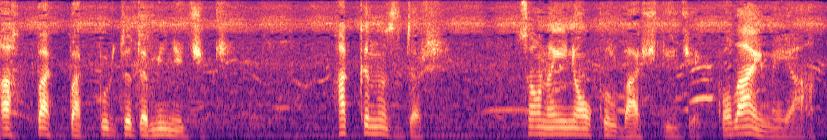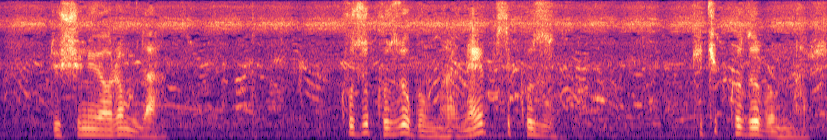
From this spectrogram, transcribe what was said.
Ah bak bak burada da minicik. Hakkınızdır. Sonra yine okul başlayacak. Kolay mı ya? Düşünüyorum da. Kuzu kuzu bunlar. Hepsi kuzu. Küçük kuzu bunlar.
